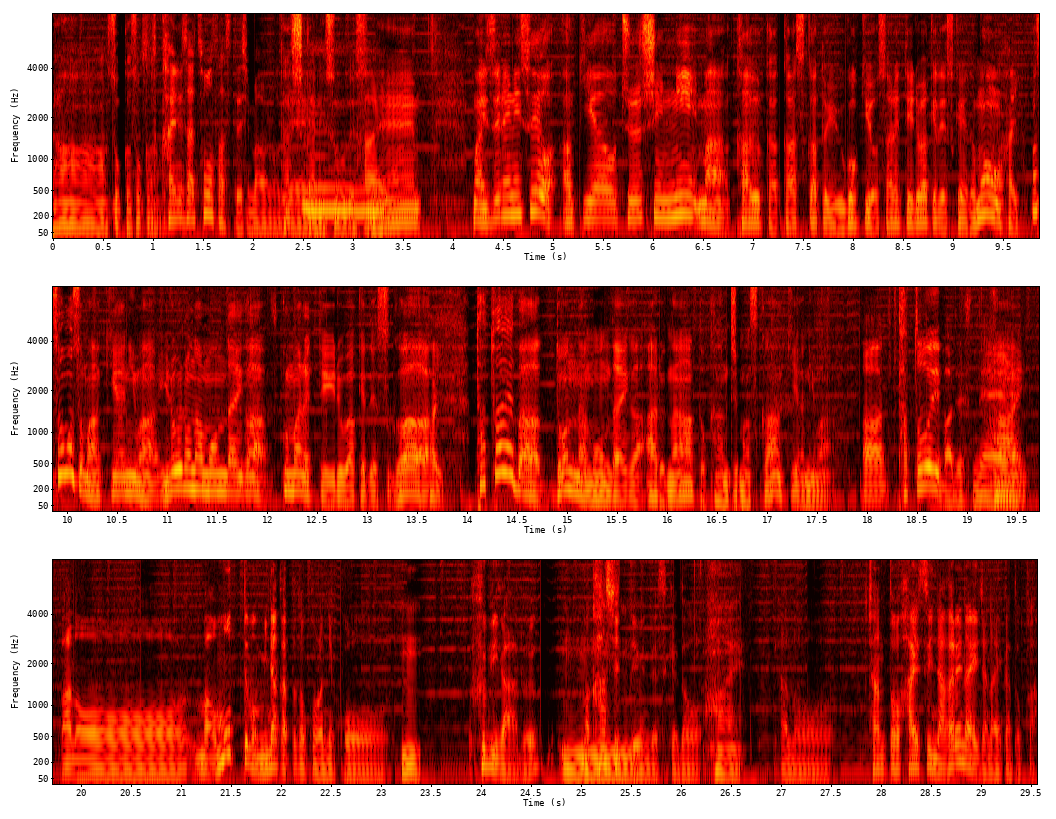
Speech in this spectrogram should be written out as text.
ああそっかそっか。飼い主さんに損させてしまうので。確かにそうですはね、まあ、いずれにせよ空き家を中心に、まあ、買うか貸すかという動きをされているわけですけれども、はいまあ、そもそも空き家にはいろいろな問題が含まれているわけですが、はい例えばどんな問題があるなと感じますか空き家には？あ例えばですね、はい。あのーまあ、思っても見なかったところにこううん。不備がある、うん。まあ、歌詞っていうんですけど、はい。あのーちゃんと排水流れないじゃないかとか。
